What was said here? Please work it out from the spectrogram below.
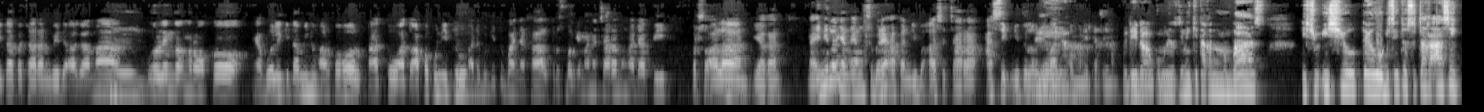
kita pacaran beda agama? Hmm. Boleh nggak ngerokok? Ya boleh kita minum alkohol, tato atau apa pun itu. Hmm. Ada begitu banyak hal. Terus bagaimana cara menghadapi persoalan, ya kan? Nah inilah yang yang sebenarnya akan dibahas secara asik gitu loh lewat Iya. komunitas ini. Jadi dalam komunitas ini kita akan membahas isu-isu teologis itu secara asik.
